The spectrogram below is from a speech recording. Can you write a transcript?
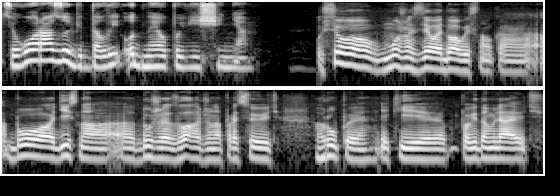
Цього разу віддали одне оповіщення. Усього можна зробити два висновки. Або дійсно е, дуже злагоджено працюють групи, які повідомляють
